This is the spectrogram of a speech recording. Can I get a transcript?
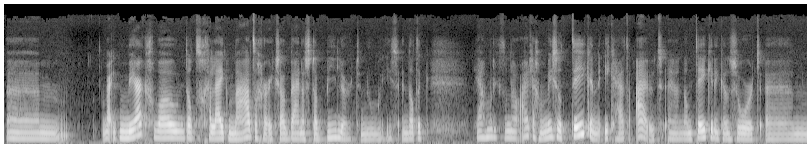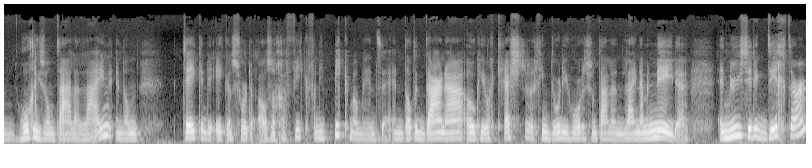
Um, maar ik merk gewoon dat gelijkmatiger, ik zou het bijna stabieler te noemen is. En dat ik, ja, hoe moet ik dat nou uitleggen? Meestal teken ik het uit. En dan teken ik een soort um, horizontale lijn. En dan tekende ik een soort als een grafiek van die piekmomenten. En dat ik daarna ook heel erg crashte. Dat ging door die horizontale lijn naar beneden. En nu zit ik dichter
